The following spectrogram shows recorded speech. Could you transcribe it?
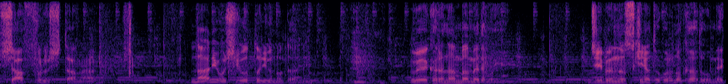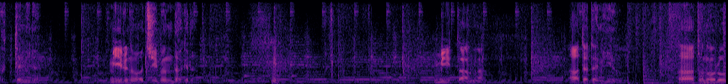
シャッフルしたが？何をしようというのだね？上から何番目でもいい。自分の好きなところのカードをめくってみな。見るのは自分だけだ。見たが当ててみよう。ハートの6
